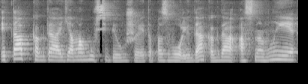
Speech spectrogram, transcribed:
этап, когда я могу себе уже это позволить, да, когда основные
